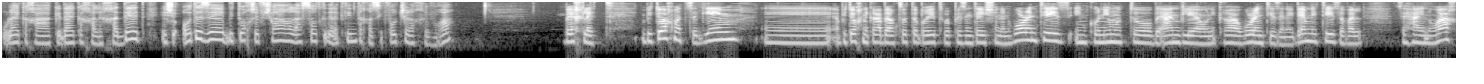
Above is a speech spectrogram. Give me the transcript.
אולי ככה כדאי ככה לחדד. יש עוד איזה ביטוח שאפשר לעשות כדי להקטין את החשיפות של החברה? בהחלט. ביטוח מצגים אה, הביטוח נקרא בארצות הברית Representation and Warranties, אם קונים אותו באנגליה הוא נקרא Warranties and Indemnities, אבל זה היינו הך,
